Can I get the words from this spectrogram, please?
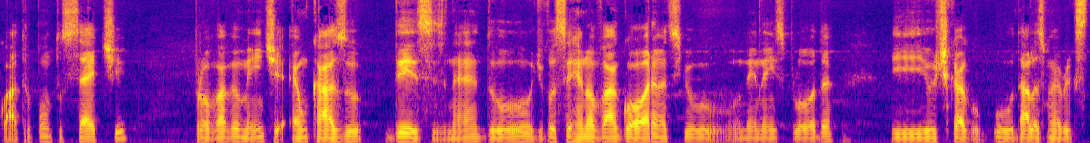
4,7. Provavelmente é um caso desses, né? Do, de você renovar agora, antes que o, o neném exploda. E o Chicago, o Dallas Mavericks,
